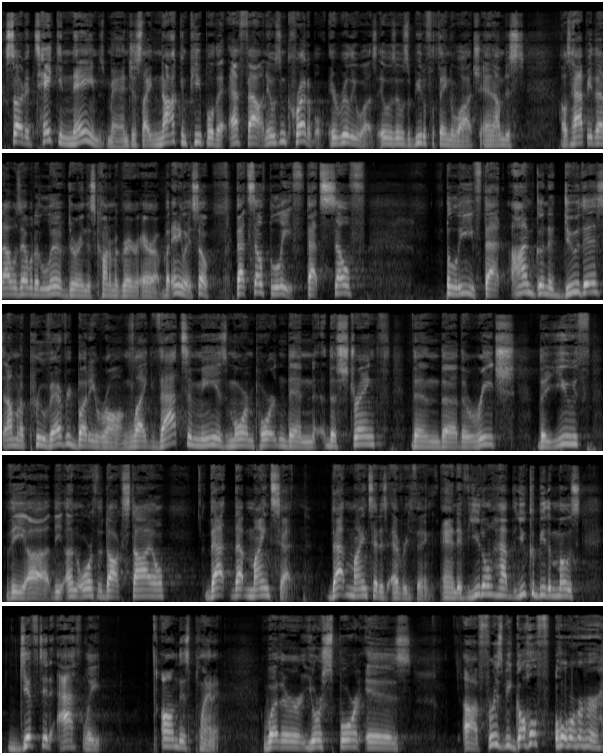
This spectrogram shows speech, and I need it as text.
started taking names, man, just like knocking people the f out, and it was incredible. It really was. It was. It was a beautiful thing to watch, and I'm just. I was happy that I was able to live during this Conor McGregor era. But anyway, so that self belief, that self belief that I'm going to do this and I'm going to prove everybody wrong. Like that to me is more important than the strength, than the the reach, the youth, the uh, the unorthodox style. That that mindset, that mindset is everything. And if you don't have, you could be the most gifted athlete on this planet, whether your sport is uh, frisbee golf or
